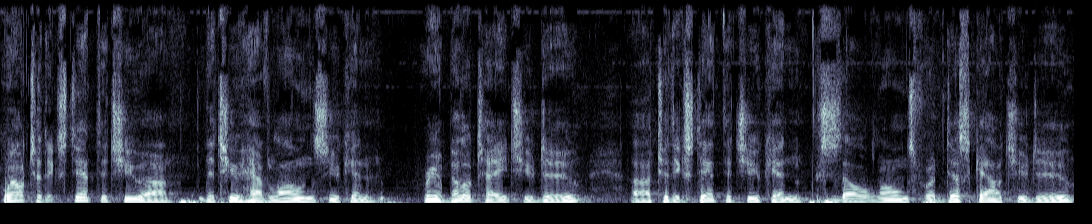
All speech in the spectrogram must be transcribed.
Well, to the extent that you, uh, that you have loans you can rehabilitate, you do. Uh, To the extent that you can sell loans for a discount, you do.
